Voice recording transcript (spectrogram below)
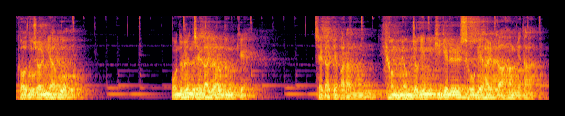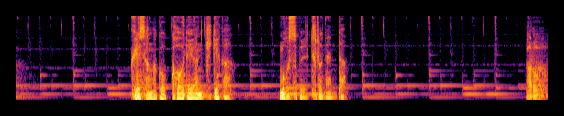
거두절미하고 오늘은 제가 여러분께 제가 개발한 혁명적인 기계를 소개할까 합니다. 괴상하고 거대한 기계가 모습을 드러낸다. 바로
